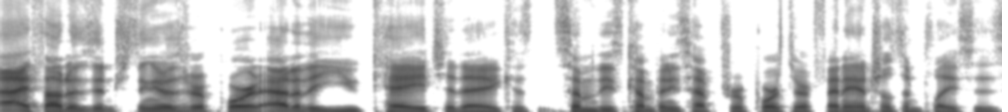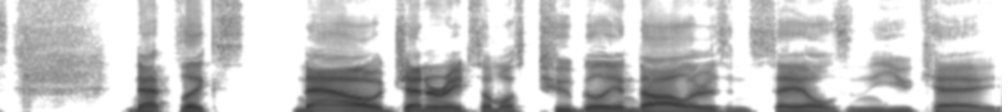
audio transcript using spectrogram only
I thought it was interesting. There was a report out of the UK today because some of these companies have to report their financials in places. Netflix now generates almost $2 billion in sales in the UK,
